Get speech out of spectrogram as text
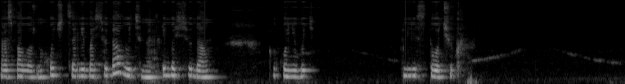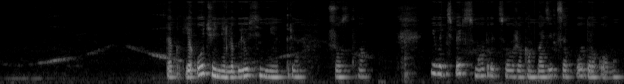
расположены. Хочется либо сюда вытянуть, либо сюда какой-нибудь листочек. Так как я очень не люблю симметрию жесткого. И вот теперь смотрится уже композиция по-другому.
